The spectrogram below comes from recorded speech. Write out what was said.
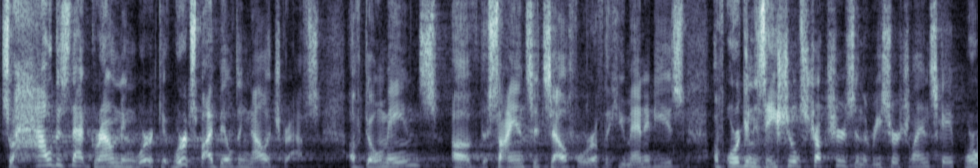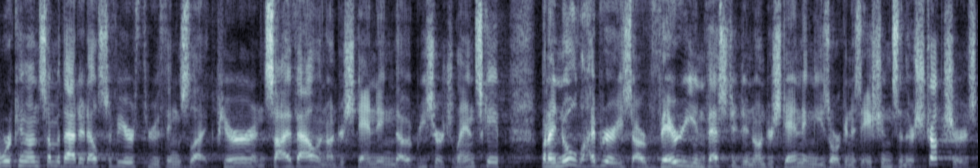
So how does that grounding work? It works by building knowledge graphs of domains, of the science itself or of the humanities, of organizational structures in the research landscape. We're working on some of that at Elsevier through things like Pure and SciVal and understanding the research landscape. But I know libraries are very invested in understanding these organizations and their structures.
